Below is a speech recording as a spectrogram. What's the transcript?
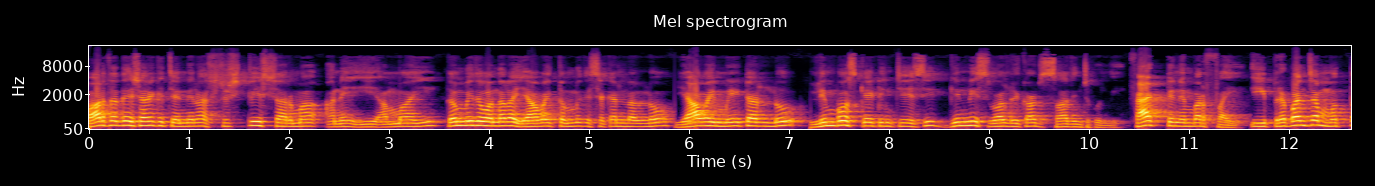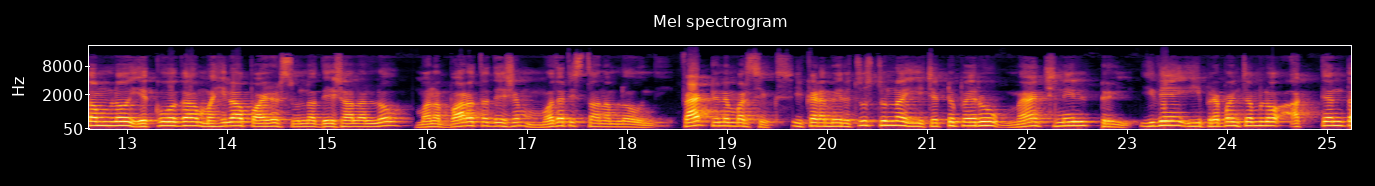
భారతదేశానికి చెందిన సృష్టి శర్మ అనే ఈ అమ్మాయి తొమ్మిది వందల యాభై తొమ్మిది సెకండ్లలో యాభై మీటర్లు లింబో స్కేటింగ్ చేసి గిన్నిస్ వరల్డ్ రికార్డ్ సాధించుకుంది. Fact number five. ఈ ప్రపంచం మొత్తంలో ఎక్కువగా మహిళా పైలట్స్ ఉన్న దేశాలలో మన భారతదేశం మొదటి స్థానంలో ఉంది. Fact number six. ఇక్కడ మీరు చూస్తున్న ఈ చెట్టు పేరు మ్యాచ్ నీల్ ట్రీ. ఇదే ఈ ప్రపంచంలో అత్యంత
